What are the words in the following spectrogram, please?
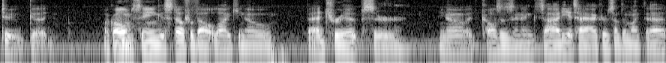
too good. Like all I'm Mhm. seeing is stuff about like you know bad trips or you know it causes an anxiety attack or something like that,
